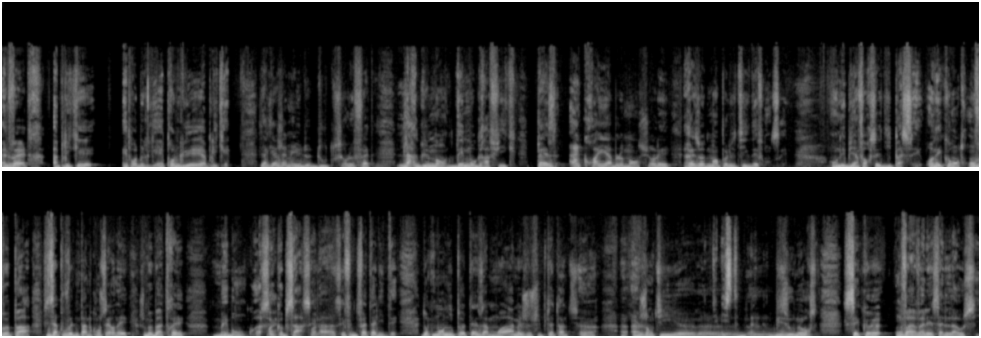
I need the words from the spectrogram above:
elle va être appliquée et promulguée, promulguée et appliquée. C'est-à-dire qu'il n'y a jamais eu de doute sur le fait. L'argument démographique pèse incroyablement sur les raisonnements politiques des Français. on est bien forcé d'y passer. On est contre, on veut pas. Si ça pouvait ne pas me concerner, je me battrais. Mais bon, quoi, c'est comme ça, c'est une fatalité. Donc mon hypothèse à moi, mais je suis peut-être un, gentil euh, bisounours, c'est que on va avaler celle-là aussi.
